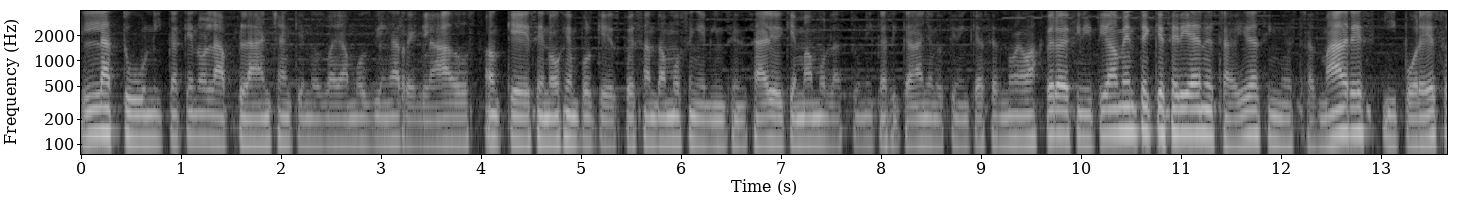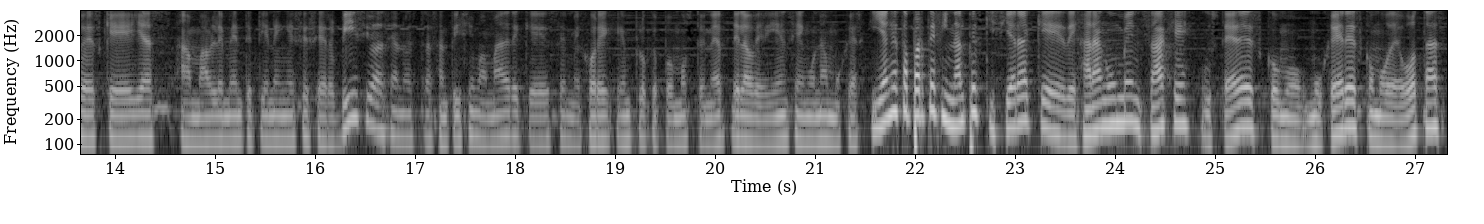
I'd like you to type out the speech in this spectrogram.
la túnica, que no la planchan, que nos vayamos bien arreglados, aunque se enojen porque después andamos en el incensario y quemamos las túnicas y cada año nos tienen que hacer nueva. Pero definitivamente, ¿qué sería de nuestra vida sin nuestras madres? Y por eso es que ellas amablemente tienen ese servicio hacia nuestra Santísima Madre, que es el mejor ejemplo que podemos tener de la obediencia en una mujer. Y en esta parte final, pues quisiera que dejaran un mensaje ustedes como mujeres, como devotas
